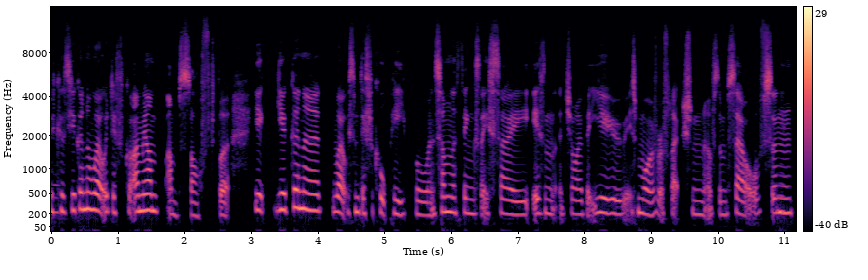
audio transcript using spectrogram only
because you're going to work with difficult. I mean, I'm I'm soft, but you you're going to work with some difficult people, and some of the things they say isn't a jibe at you. It's more of a reflection of themselves, and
